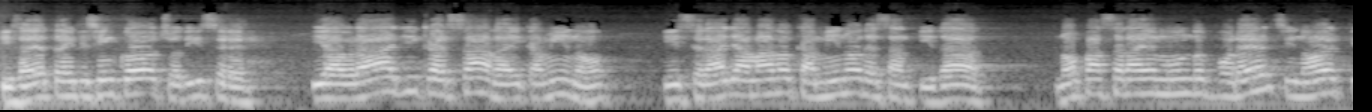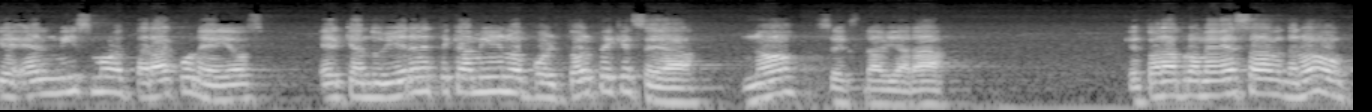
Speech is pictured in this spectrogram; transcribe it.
Isaías 35, 8 dice, y habrá allí calzada y camino, y será llamado camino de santidad. No pasará el mundo por él, sino el que él mismo estará con ellos. El que anduviera en este camino, por torpe que sea, no se extraviará. Esto es una promesa, de nuevo,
